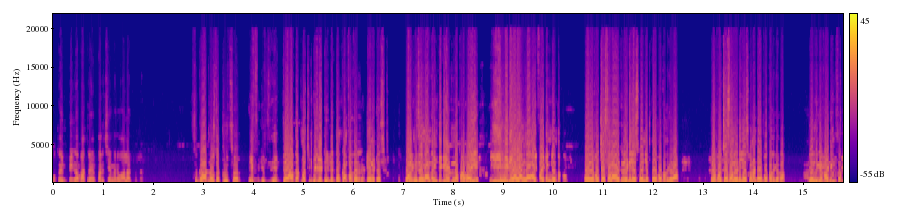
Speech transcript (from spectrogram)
ఒక ఎంపీగా మాత్రమే పరిచయం అని వాళ్ళు అంటున్నారు. So God knows the truth sir if if if they have that much integrity let them come for the DNA test వాళ్ళకి నిజంగా అంత ఇంటిగ్రిటీ ఉన్నప్పుడు వై ఈ మీడియా హంగామా ఫైటింగ్ ఎందుకు? రేపు వచ్చేస్తాను రెడీ చేసుకొని చెప్తే అయిపోతుంది కదా? రేపు వచ్చేస్తాను రెడీ చేసుకుంటే అయిపోతుంది కదా? ఎందుకు ఫైటింగ్ సార్?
